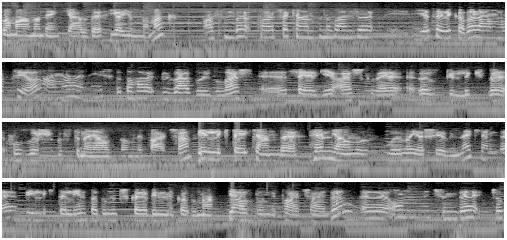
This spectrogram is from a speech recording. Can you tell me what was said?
zamana denk geldi yayınlamak. Aslında parça kendini bence yeteri kadar anlatıyor ama hani işte daha güzel duygular, e, sevgi, aşk ve özgürlük ve huzur üstüne yazdığım bir parça. Birlikteyken de hem yalnızlığını yaşayabilmek hem de birlikteliğin tadını çıkarabilmek adına yazdığım bir parçaydı. E, onun içinde çok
